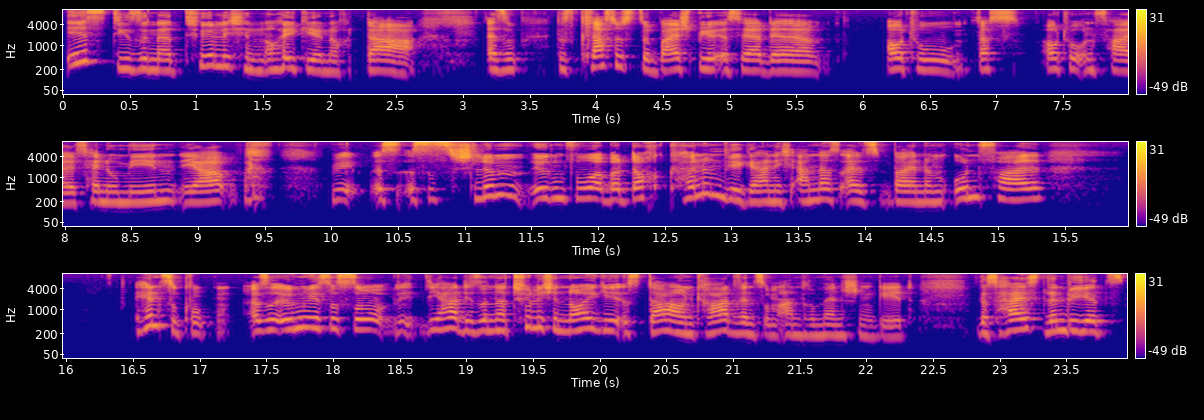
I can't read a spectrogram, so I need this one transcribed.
ist diese natürliche Neugier noch da. Also das klassischste Beispiel ist ja der Auto, das Autounfallphänomen. Ja, es, es ist schlimm irgendwo, aber doch können wir gar nicht anders als bei einem Unfall hinzugucken. Also irgendwie ist es so, ja, diese natürliche Neugier ist da und gerade wenn es um andere Menschen geht. Das heißt, wenn du jetzt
